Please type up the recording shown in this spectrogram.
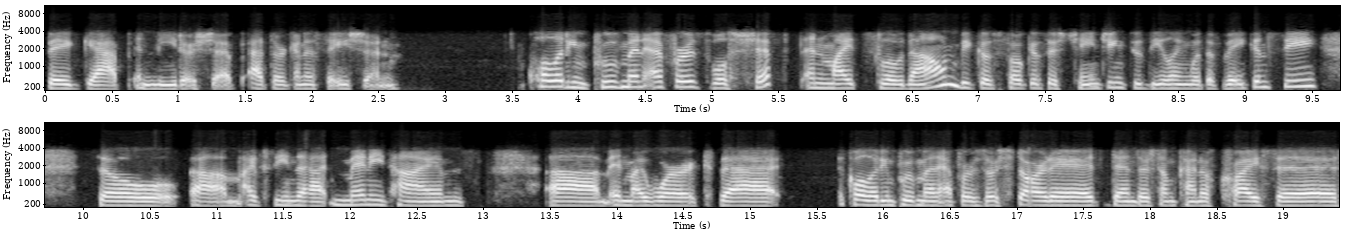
big gap in leadership at the organization quality improvement efforts will shift and might slow down because focus is changing to dealing with a vacancy. So um, I've seen that many times um, in my work that quality improvement efforts are started, then there's some kind of crisis,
